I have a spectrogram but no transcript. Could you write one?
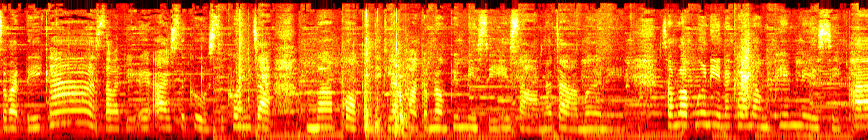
สวัสดีค่ะ สวัสดีเอไอสกูสุกคนจะมาพอกันอีกแล้วค่ะกับน้องพิมมีสีอีสานนะจ๊ะมือนี้สำหรับมือนี้นะคะน้องพิมมีสีผ้า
